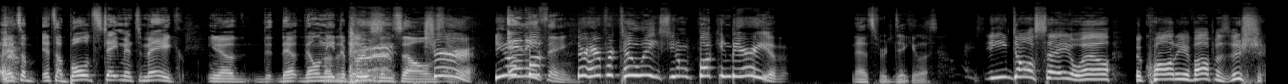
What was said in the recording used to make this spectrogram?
it's a it's a bold statement to make. You know, th- they, they'll need to prove themselves. sure. You don't fuck- Anything. they're here for two weeks. You don't fucking bury them. That's ridiculous. You don't say, well, the quality of opposition.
